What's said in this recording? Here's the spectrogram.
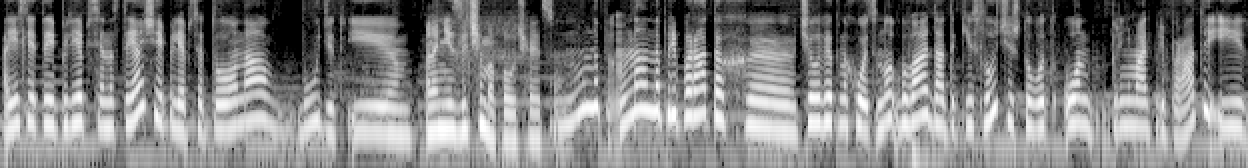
А если это эпилепсия, настоящая эпилепсия, то она будет. И Она неизлечима, получается. ну, на, на, на препаратах э, человек находится. Но бывают, да, такие случаи, что вот он принимает препараты, и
